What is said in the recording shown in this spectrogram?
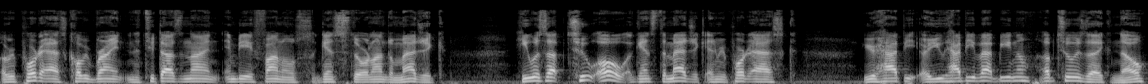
A reporter asked Kobe Bryant in the 2009 NBA Finals against the Orlando Magic. He was up 2-0 against the Magic, and reporter asked, "You're happy? Are you happy about being up 2?" He's like, "No."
